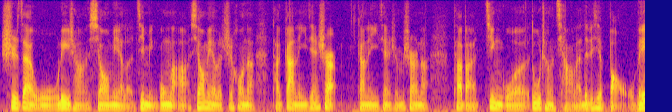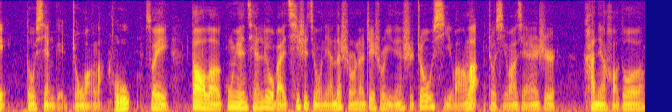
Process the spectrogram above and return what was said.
是在武力上消灭了晋敏公了啊！消灭了之后呢，他干了一件事儿，干了一件什么事儿呢？他把晋国都城抢来的这些宝贝都献给周王了。哦，所以到了公元前六百七十九年的时候呢，这时候已经是周喜王了。周喜王显然是看见好多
